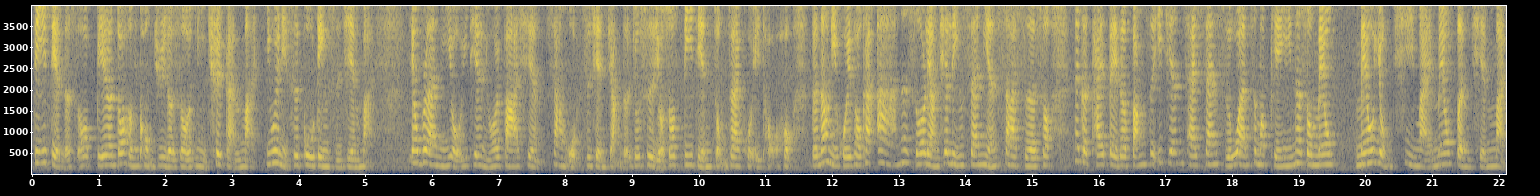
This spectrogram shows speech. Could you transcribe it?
低点的时候，别人都很恐惧的时候，你却敢买，因为你是固定时间买。要不然你有一天你会发现，像我之前讲的，就是有时候低点总在回头后，等到你回头看啊，那时候两千零三年 SARS 的时候，那个台北的房子一间才三十万，这么便宜，那时候没有没有勇气买，没有本钱买，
